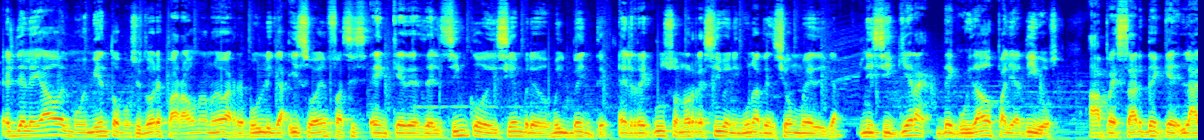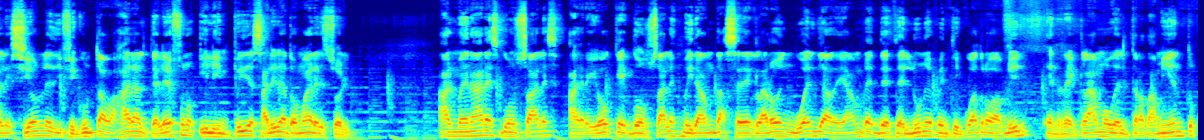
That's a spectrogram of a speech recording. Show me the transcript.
El delegado del movimiento Opositores para una Nueva República hizo énfasis en que desde el 5 de diciembre de 2020 el recluso no recibe ninguna atención médica, ni siquiera de cuidados paliativos, a pesar de que la lesión le dificulta bajar al teléfono y le impide salir a tomar el sol. Almenares González agregó que González Miranda se declaró en huelga de hambre desde el lunes 24 de abril en reclamo del tratamiento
